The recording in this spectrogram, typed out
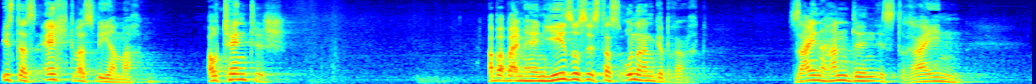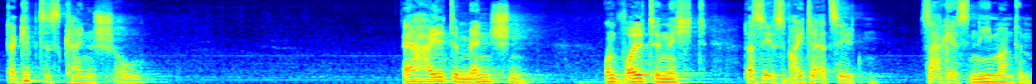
Ist das echt, was wir hier machen? Authentisch. Aber beim Herrn Jesus ist das unangebracht. Sein Handeln ist rein. Da gibt es keine Show. Er heilte Menschen und wollte nicht, dass sie es weitererzählten. Sage es niemandem.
